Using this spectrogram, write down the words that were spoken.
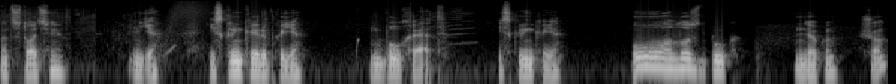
над ситуацією. Є. І скринька, і рибка є. Булхет. І скринька є. О, Lost Book. Дякую. Що?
